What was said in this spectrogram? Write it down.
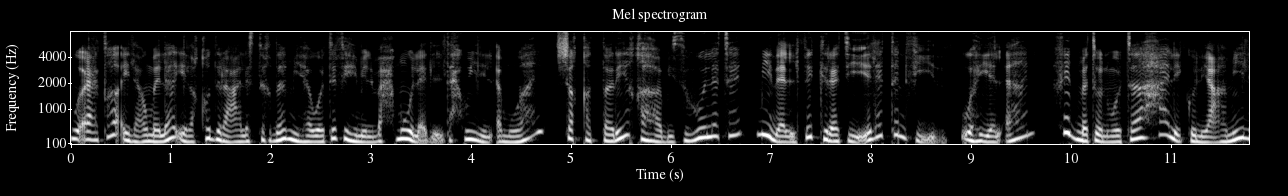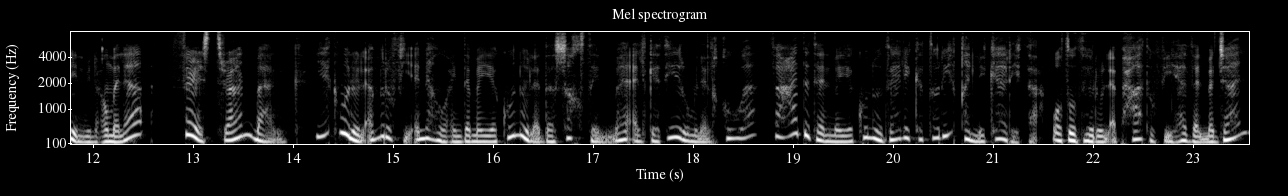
وإعطاء العملاء القدرة على استخدام هواتفهم المحمولة لتحويل الأموال شقت طريقها بسهولة من الفكرة إلى التنفيذ، وهي الآن خدمة متاحة لكل عميل من عملاء فيرست راند بانك يكمن الأمر في أنه عندما يكون لدى شخص ما الكثير من القوة فعادة ما يكون ذلك طريقا لكارثة. وتظهر الأبحاث في هذا المجال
